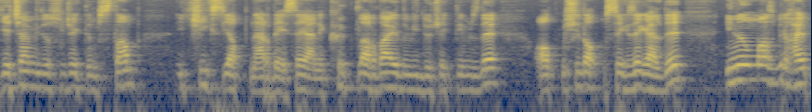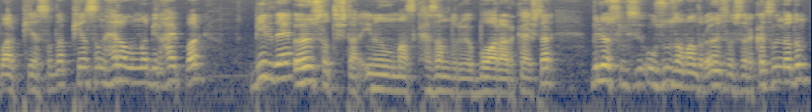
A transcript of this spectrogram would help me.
geçen videosunu çektim. Stamp 2x yaptı neredeyse. Yani 40'lardaydı video çektiğimizde. 67-68'e geldi. İnanılmaz bir hype var piyasada. Piyasanın her alanında bir hype var. Bir de ön satışlar inanılmaz kazandırıyor bu ara arkadaşlar. Biliyorsunuz ki uzun zamandır ön satışlara katılmıyordum.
